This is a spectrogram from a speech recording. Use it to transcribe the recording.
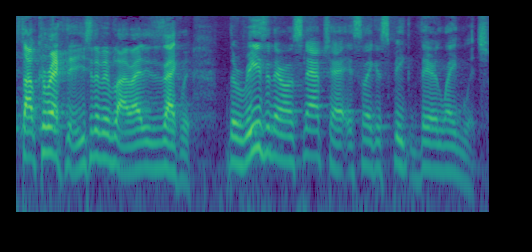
Stop correcting. You should have been blocked, right? Exactly. The reason they're on Snapchat is so they can speak their language.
